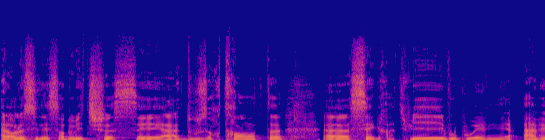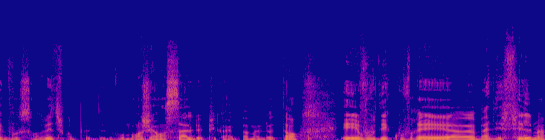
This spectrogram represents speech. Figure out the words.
Alors, le ciné sandwich, c'est à 12h30. c'est gratuit. Vous pouvez venir avec vos sandwichs, qu'on peut de nouveau manger en salle depuis quand même pas mal de temps. Et vous découvrez bah, des films.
